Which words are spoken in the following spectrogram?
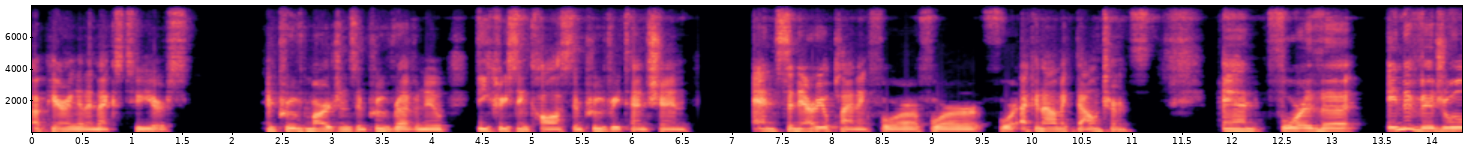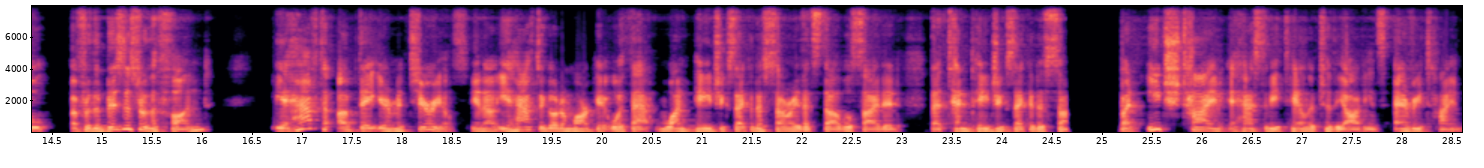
appearing in the next two years. Improved margins, improved revenue, decreasing costs, improved retention, and scenario planning for, for, for economic downturns. And for the individual, uh, for the business or the fund, you have to update your materials. You know, you have to go to market with that one page executive summary that's double sided, that 10 page executive summary. But each time it has to be tailored to the audience every time.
